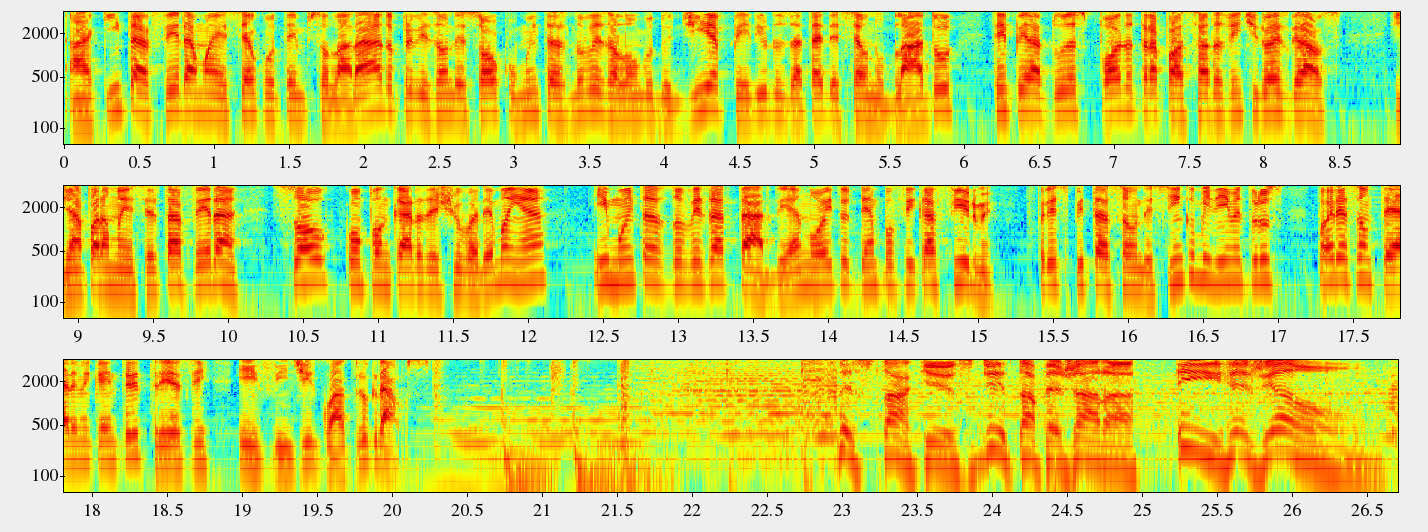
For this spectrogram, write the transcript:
a quinta-feira amanheceu com tempo ensolarado, previsão de sol com muitas nuvens ao longo do dia, períodos até de céu nublado, temperaturas podem ultrapassar os 22 graus. Já para amanhã, sexta-feira, sol com pancadas de chuva de manhã e muitas nuvens à tarde. E à noite o tempo fica firme precipitação de 5 milímetros, variação térmica entre 13 e 24 graus. Destaques de Itapejara e região.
